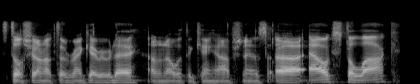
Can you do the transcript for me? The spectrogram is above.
still showing up to the rink every day. I don't know what the king option is. Uh, Alex Stalock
